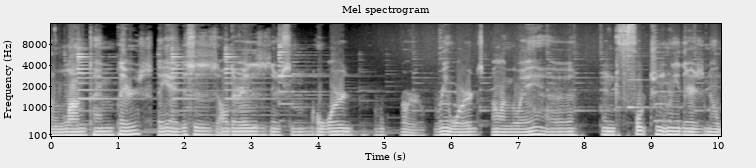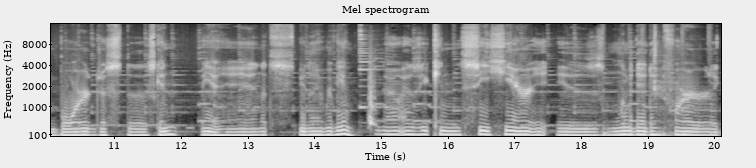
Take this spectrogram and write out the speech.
know, long time players. But yeah, this is all there is. There's some award or rewards along the way. Uh, and fortunately, there's no board, just the skin. But yeah, and let's do the review. Now, as you can see here, it is limited for like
